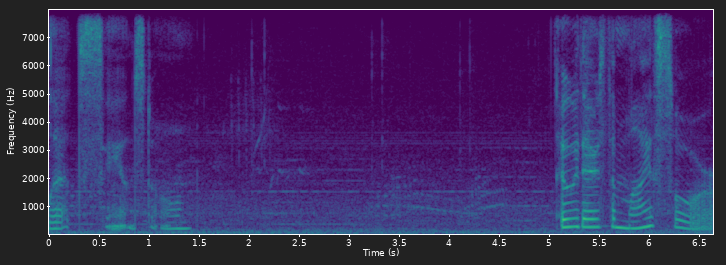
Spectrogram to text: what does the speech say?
Flat sandstone. Oh, there's the Maiasaur.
